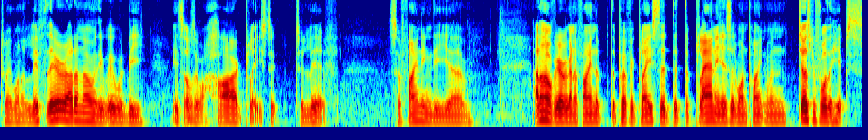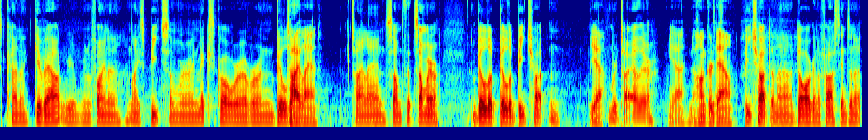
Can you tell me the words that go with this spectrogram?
do I want to live there? I don't know. It, would be. It's also a hard place to to live. So finding the. Um, I don't know if we're ever gonna find the the perfect place. That that the plan is at one point when just before the hips kind of give out, we're gonna find a nice beach somewhere in Mexico or wherever and build a Thailand. Thailand something somewhere, build a build a beach hut and Yeah, retire there. yeah. Hunker It's- down. Beach hut and a dog and a fast internet.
